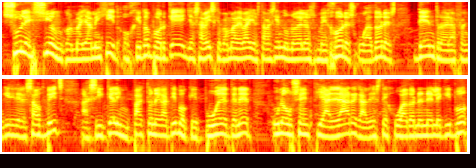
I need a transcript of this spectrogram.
su lesión con Miami Heat. Ojito porque ya sabéis que Bama de Bayo estaba siendo uno de los mejores jugadores dentro de la franquicia de South Beach, así que el impacto negativo que puede tener una ausencia larga de este jugador en el equipo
